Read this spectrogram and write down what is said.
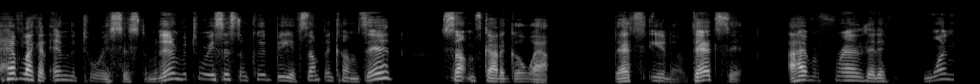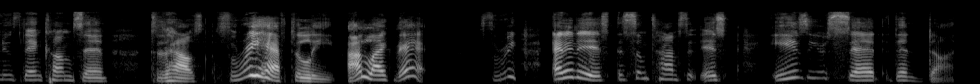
have like an inventory system. An inventory system could be if something comes in, something's got to go out. That's, you know, that's it. I have a friend that if one new thing comes in to the house, three have to leave. I like that. Three. And it is, and sometimes it is easier said than done.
